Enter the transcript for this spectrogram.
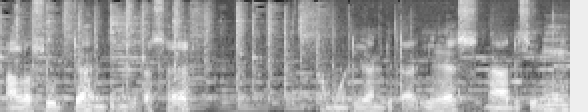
kalau sudah intinya kita save. Kemudian kita yes. Nah di sini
